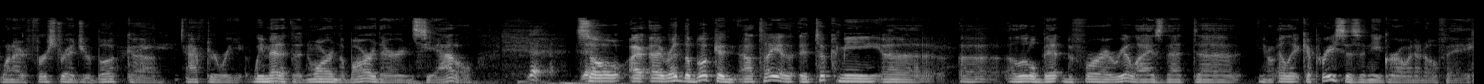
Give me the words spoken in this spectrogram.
when I first read your book uh, after we we met at the Noir in the bar there in Seattle. Yeah. So I, I, read the book, and I'll tell you, it took me uh, uh, a little bit before I realized that uh, you know Elliot Caprice is a Negro and an Ofay.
